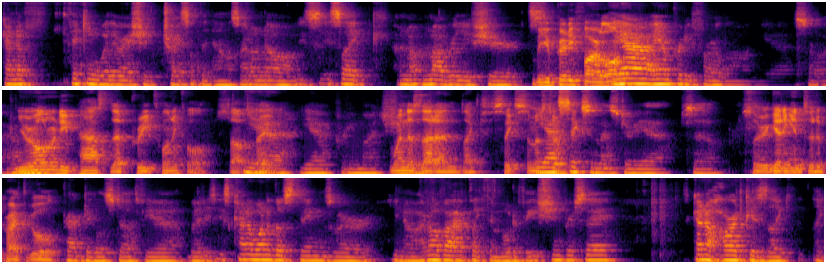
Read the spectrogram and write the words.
kind of thinking whether I should try something else. I don't know. It's it's like I'm not I'm not really sure. It's, but you're pretty far along. yeah, I am pretty far along. Yeah, so I don't You're know. already past the preclinical stuff, yeah right? yeah pretty much. When does that end? Like sixth semester? Yeah, sixth semester. Yeah, so So you're getting into the practical. practical stuff. Yeah, but it's, it's kind of one of those things where you know I don't know if I have like the motivation per se. It's kind of hard because like like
